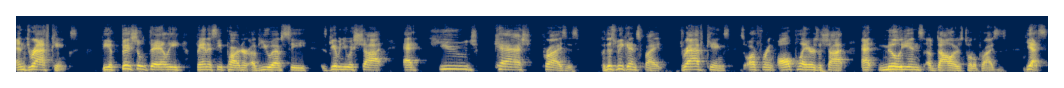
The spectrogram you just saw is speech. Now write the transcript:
And DraftKings, the official daily fantasy partner of UFC, is giving you a shot at huge cash prizes. For this weekend's fight, DraftKings is offering all players a shot at millions of dollars total prizes. Yes,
